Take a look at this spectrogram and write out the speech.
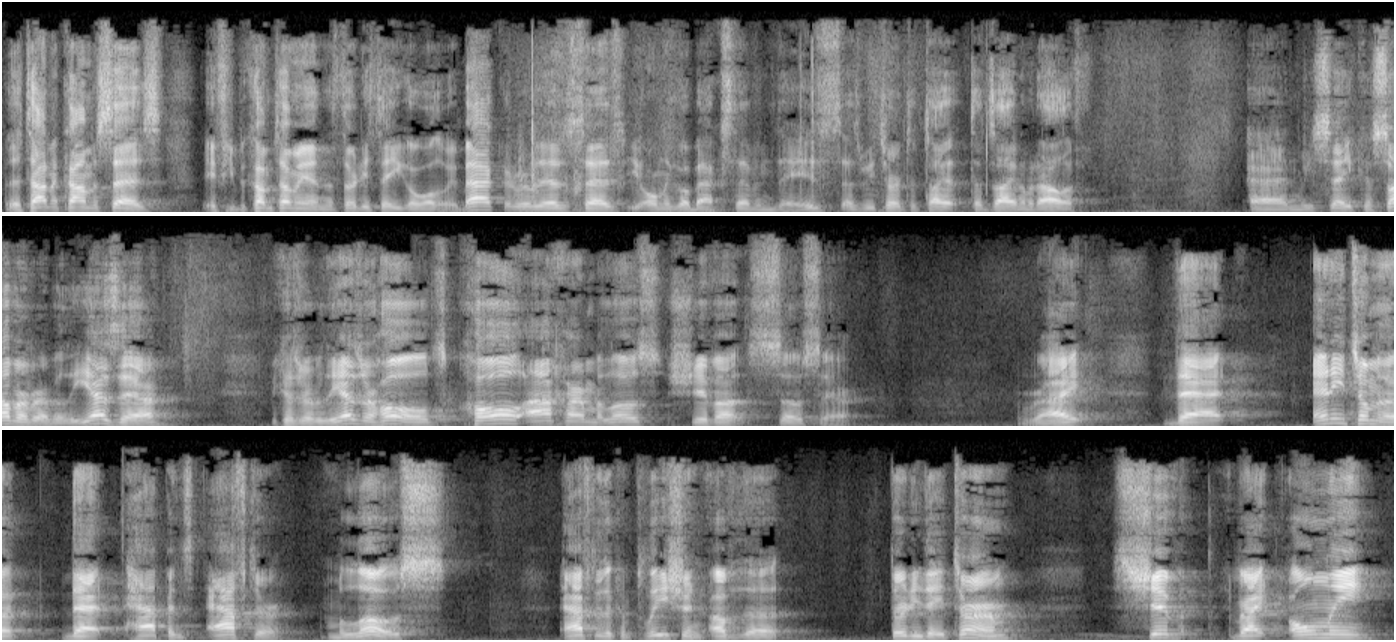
The Tanna Kamma says, if you become Tameh on the 30th day, you go all the way back. And Rabbi Lezer says, you only go back seven days. As we turn to Tzayin Amud Aleph, and we say, Kasava Rabbi Eliezer, because Rabbi Eliezer holds, Kol Achar Malos Shiva Soser. Right? That any tumah that happens after Malos, after the completion of the 30 day term, Shiv, right, only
